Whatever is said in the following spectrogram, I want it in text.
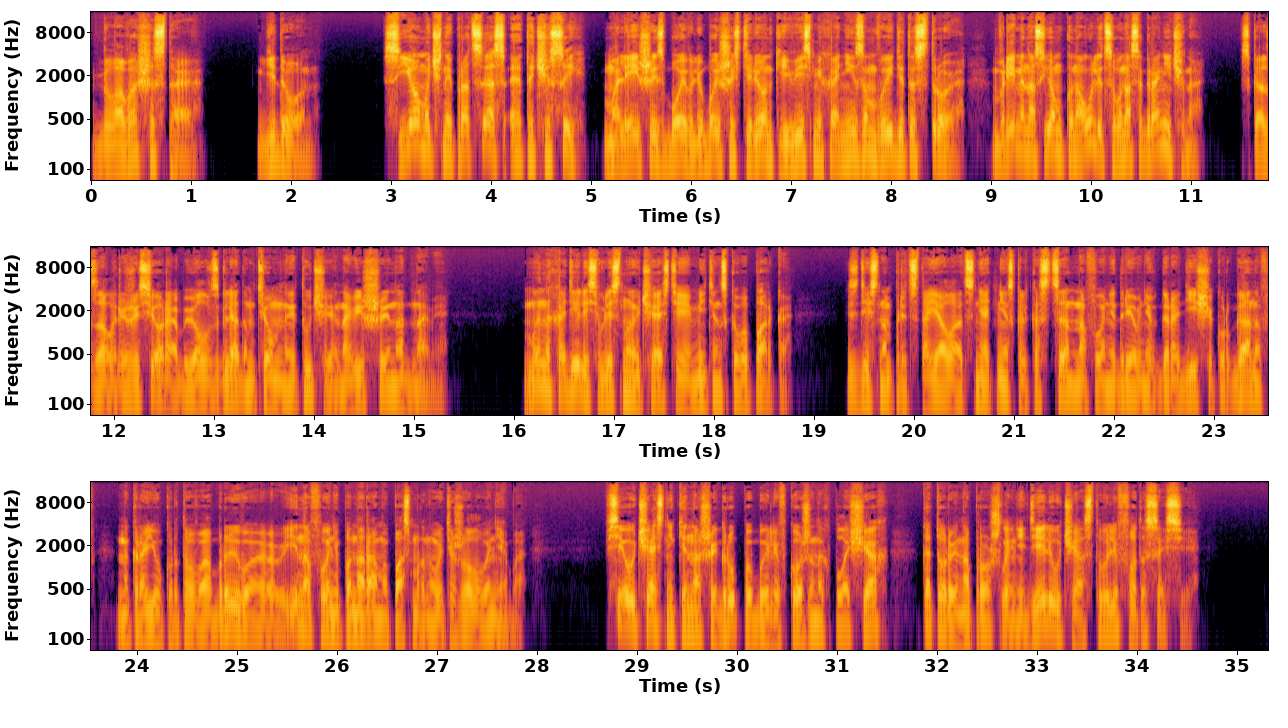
Глава шестая. Гидеон. «Съемочный процесс — это часы. Малейший сбой в любой шестеренке, и весь механизм выйдет из строя. Время на съемку на улице у нас ограничено», — сказал режиссер и обвел взглядом темные тучи, нависшие над нами. Мы находились в лесной части Митинского парка. Здесь нам предстояло отснять несколько сцен на фоне древних городищ и курганов, на краю крутого обрыва и на фоне панорамы пасмурного тяжелого неба. Все участники нашей группы были в кожаных плащах, которые на прошлой неделе участвовали в фотосессии.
